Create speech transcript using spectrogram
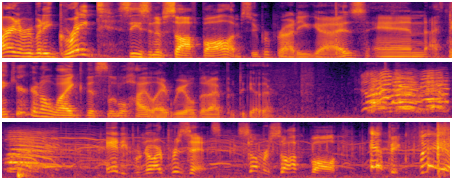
All right, everybody, great season of softball. I'm super proud of you guys, and I think you're gonna like this little highlight reel that I put together. Andy Bernard presents Summer Softball Epic Fail.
